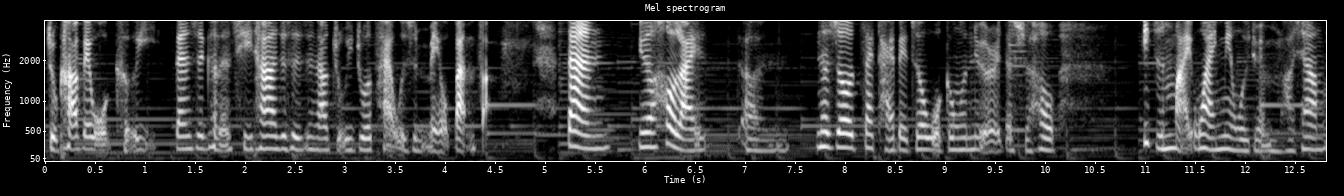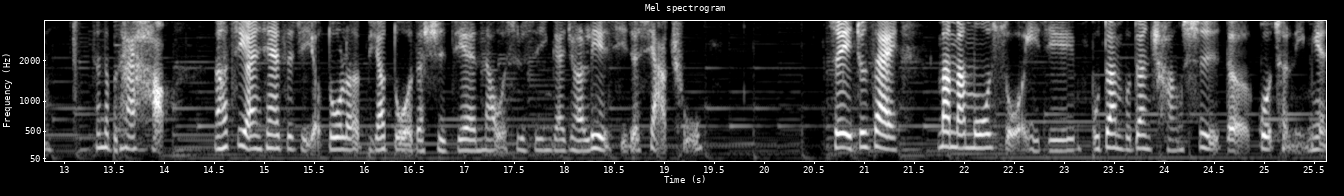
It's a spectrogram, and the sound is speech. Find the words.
煮咖啡我可以，但是可能其他就是真的要煮一桌菜，我是没有办法。但因为后来，嗯，那时候在台北之后，我跟我女儿的时候，一直买外面，我觉得好像真的不太好。然后既然现在自己有多了比较多的时间，那我是不是应该就要练习着下厨？所以就在。慢慢摸索以及不断不断尝试的过程里面，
